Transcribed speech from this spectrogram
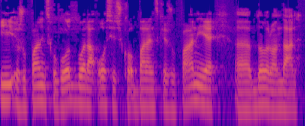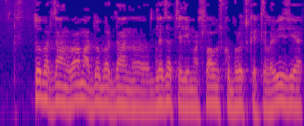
i županijskog odbora Osječko-Baranjske županije. Dobar vam dan. Dobar dan vama, dobar dan e, gledateljima Slavonsko-Brodske televizije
